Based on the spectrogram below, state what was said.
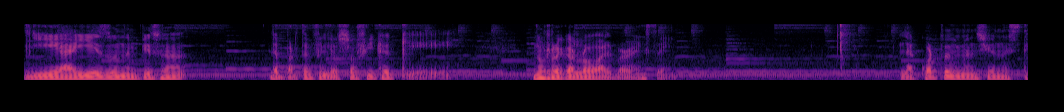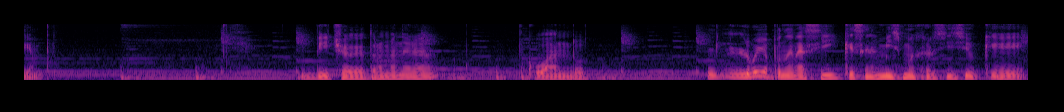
Y ahí es donde empieza la parte filosófica que nos regaló Albert Einstein. La cuarta dimensión es tiempo. Dicho de otra manera, cuando... Lo voy a poner así, que es el mismo ejercicio que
